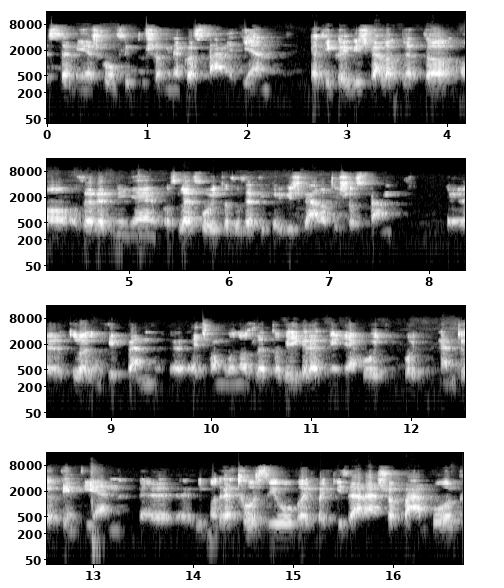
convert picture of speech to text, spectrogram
személyes konfliktus, aminek aztán egy ilyen etikai vizsgálat lett a, a, az eredménye, az lefolyt az az etikai vizsgálat, és aztán e, tulajdonképpen egyhangon az lett a végeredménye, hogy, hogy nem történt ilyen e, úgymond retorzió vagy, vagy kizárás a pártból.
